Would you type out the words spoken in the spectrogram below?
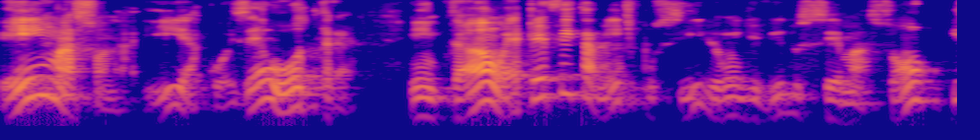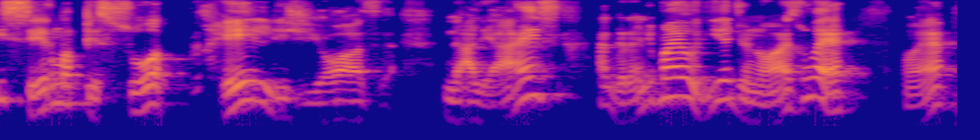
Em maçonaria, a coisa é outra. Então, é perfeitamente possível um indivíduo ser maçom e ser uma pessoa religiosa. Aliás, a grande maioria de nós o é. Não é?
